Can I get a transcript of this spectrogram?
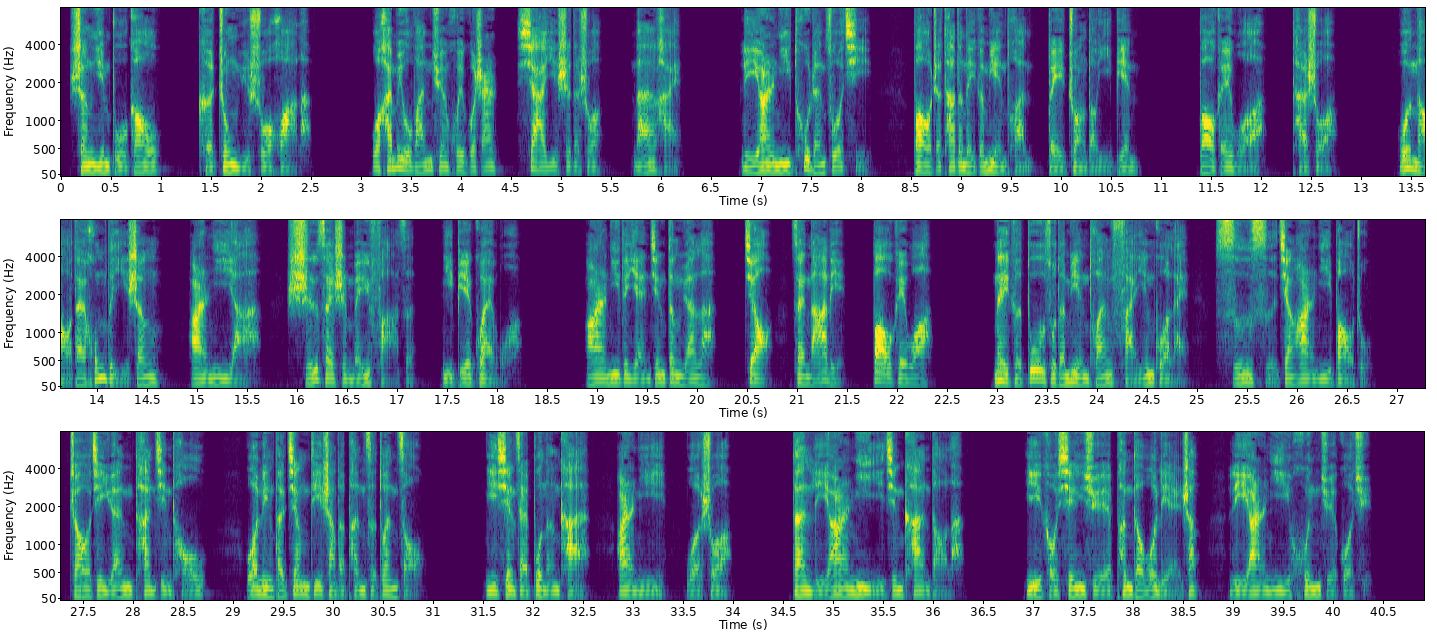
声音不高。可终于说话了，我还没有完全回过神儿，下意识地说：“男孩。”李二妮突然坐起，抱着他的那个面团被撞到一边，抱给我。他说：“我脑袋轰的一声，二妮呀，实在是没法子，你别怪我。”二妮的眼睛瞪圆了，叫：“在哪里？抱给我！”那个哆嗦的面团反应过来，死死将二妮抱住。赵晋元探进头，我令他将地上的盆子端走。你现在不能看二妮，我说，但李二妮已经看到了，一口鲜血喷到我脸上，李二妮昏厥过去，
